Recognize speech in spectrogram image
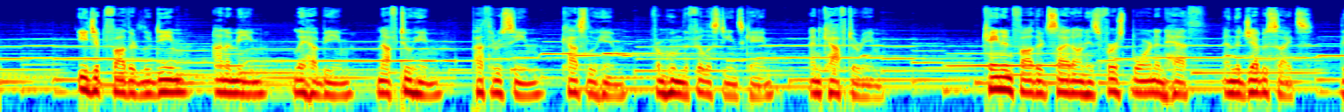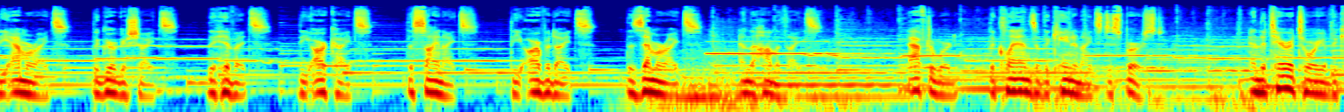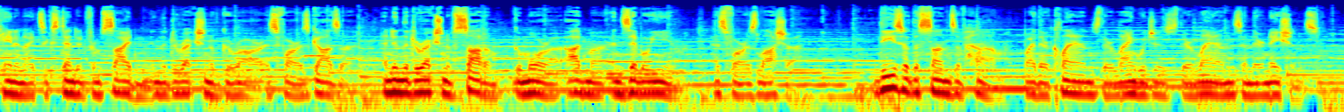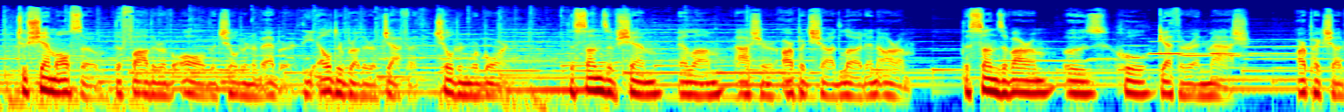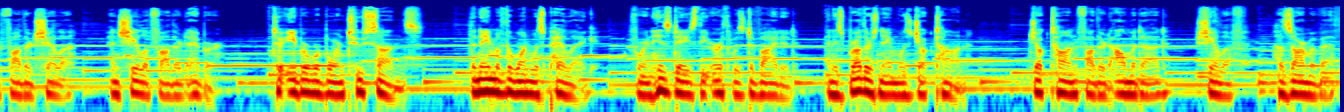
Egypt fathered Ludim, Anamim, Lehabim, Naphtuhim, Pathrusim, Casluhim, from whom the Philistines came, and Caphtorim. Canaan fathered Sidon his firstborn and Heth, and the Jebusites, the Amorites, the Girgashites, the Hivites, the Archites, the Sinites, the Arvadites, the Zemarites, and the Hamathites. Afterward, the clans of the Canaanites dispersed, and the territory of the Canaanites extended from Sidon in the direction of Gerar as far as Gaza, and in the direction of Sodom, Gomorrah, Admah, and Zeboim as far as Lasha. These are the sons of Ham, by their clans, their languages, their lands, and their nations. To Shem also, the father of all the children of Eber, the elder brother of Japheth, children were born. The sons of Shem, Elam, Asshur, Arpachshad, Lud, and Aram. The sons of Aram, Uz, Hul, Gether, and Mash. Arpachshad fathered Shelah, and Shelah fathered Eber. To Eber were born two sons. The name of the one was Peleg, for in his days the earth was divided, and his brother's name was Joktan. Joktan fathered Almodad, Sheleph, Hazarmaveth,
